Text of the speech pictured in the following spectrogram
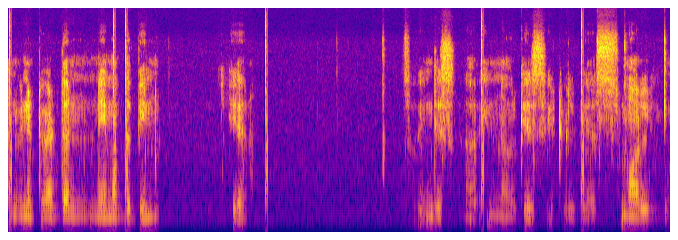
And we need to add the name of the bean here so in this uh, in our case it will be a small u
